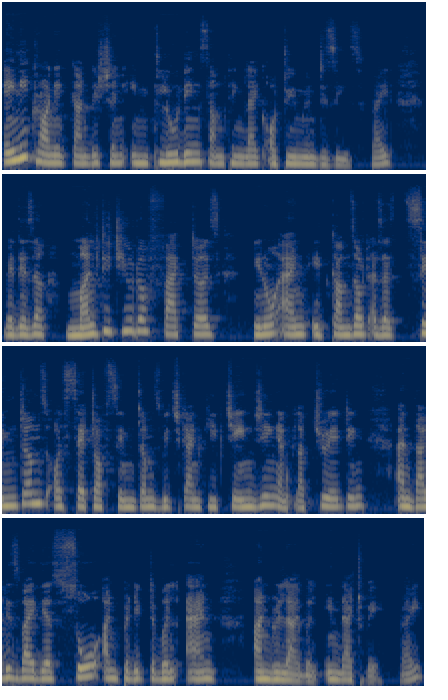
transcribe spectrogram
any chronic condition including something like autoimmune disease right? Where there's a multitude of factors you know and it comes out as a symptoms or set of symptoms which can keep changing and fluctuating. And that is why they're so unpredictable and unreliable in that way right?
